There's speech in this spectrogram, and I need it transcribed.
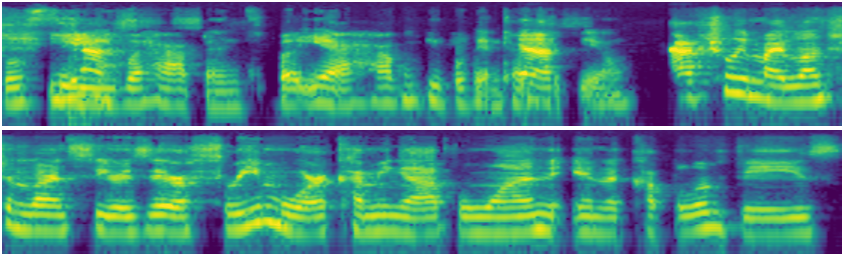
we'll see yes. what happens. But yeah, how can people get in touch yes. with you? Actually, my Lunch and Learn series, there are three more coming up, one in a couple of days,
